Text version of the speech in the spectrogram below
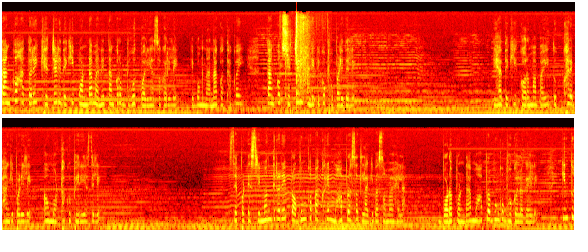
ତାଙ୍କ ହାତରେ ଖେଚେଡ଼ି ଦେଖି ପଣ୍ଡାମାନେ ତାଙ୍କର ବହୁତ ପରିହାସ କରିଲେ ଏବଂ ନାନା କଥା କହି ତାଙ୍କ ଖେଚେଡ଼ି ହାଣ୍ଡିଟିକୁ ଫୋପାଡ଼ି ଦେଲେ ଏହା ଦେଖି କର୍ମା ପାଇ ଦୁଃଖରେ ଭାଙ୍ଗି ପଡ଼ିଲେ ଆଉ ମଠକୁ ଫେରି ଆସିଲେ। ସେପଟେ ଶ୍ରୀମନ୍ଦିରରେ ପ୍ରଭୁଙ୍କ ପାଖରେ ମହାପ୍ରସାଦ ଲାଗିବା ସମୟ ହେଲା। ବଡ଼ ପଣ୍ଡା ମହାପ୍ରଭୁଙ୍କୁ ଭୋଗ ଲଗାଇଲେ କିନ୍ତୁ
